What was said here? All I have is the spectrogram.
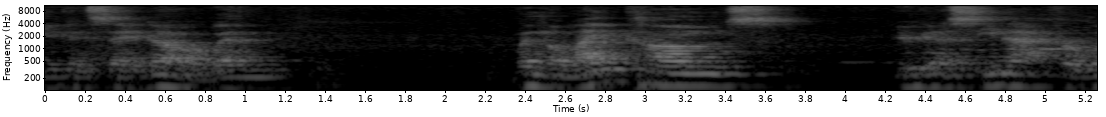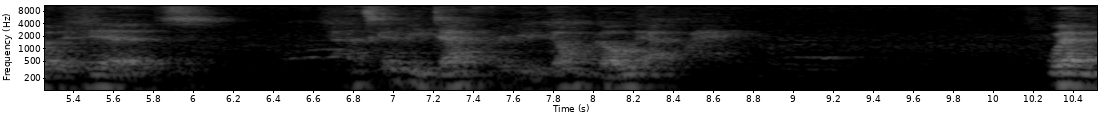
you can say, No, when, when the light comes, you're going to see that for what it is. That's going to be death for you. Don't go that way when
